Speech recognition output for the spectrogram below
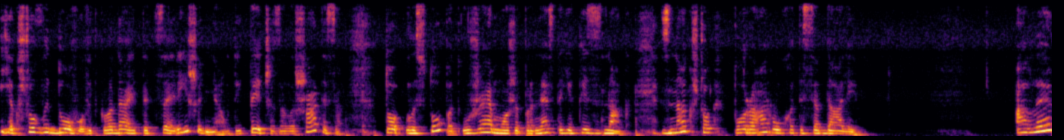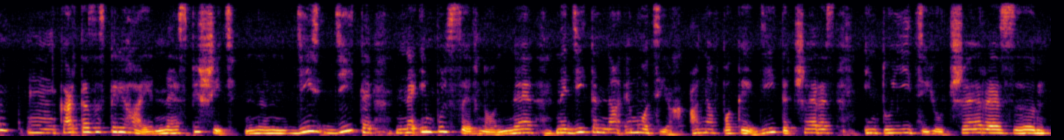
Якщо ви довго відкладаєте це рішення, от йти чи залишатися, то листопад уже може принести якийсь знак. Знак, що пора рухатися далі. Але карта застерігає, не спішіть, дійте не імпульсивно, не, не дійте на емоціях, а навпаки, дійте через інтуїцію, через ем,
